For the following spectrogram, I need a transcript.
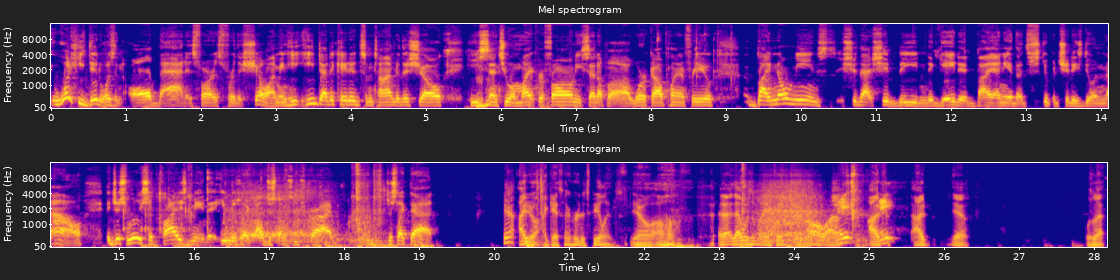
what he did wasn't all bad as far as for the show. I mean, he he dedicated some time to this show. He Mhm. sent you a microphone. He set up a, a workout plan for you. By no means should that shit be negated by any of the stupid shit he's doing now. It just really surprised me that he was like, "I'll just unsubscribe," just like that. Yeah, I know. I guess I hurt his feelings. You know, and that, that wasn't my intention at all. I, Hey, I, hey, I, yeah. What was that?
